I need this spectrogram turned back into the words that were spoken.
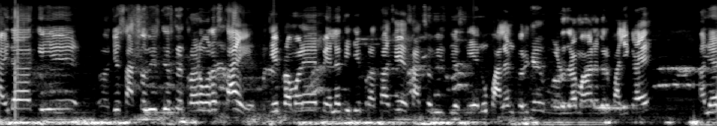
કાયદાકીય જે સાતસો વીસ દિવસને ત્રણ વર્ષ થાય, જે પ્રમાણે પહેલેથી જે પ્રથા છે સાતસો વીસ દિવસની એનું પાલન કર્યું છે વડોદરા મહાનગરપાલિકાએ. અને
